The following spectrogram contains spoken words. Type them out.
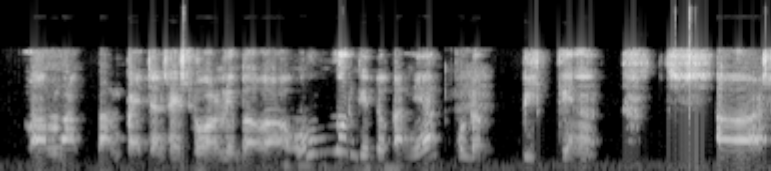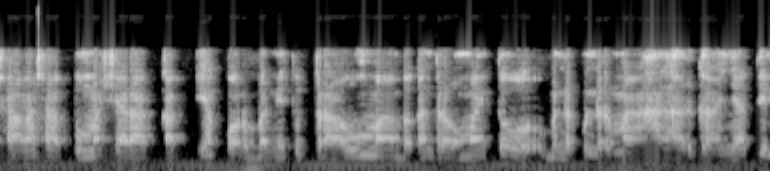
melakukan pelecehan seksual di bawah umur gitu kan ya, udah bikin uh, salah satu masyarakat ya korban itu trauma, bahkan trauma itu benar-benar mahal harganya Tin,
